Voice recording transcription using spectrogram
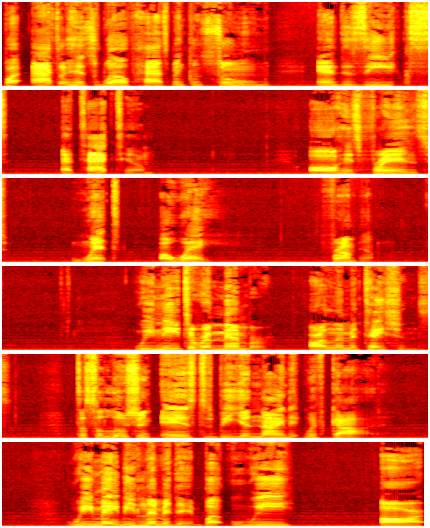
But after his wealth has been consumed and disease attacked him, all his friends went away from him. We need to remember our limitations. The solution is to be united with God. We may be limited, but we are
